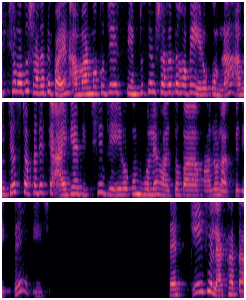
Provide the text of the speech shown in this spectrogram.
ইচ্ছা মতো সাজাতে পারেন। আমার মতো যে সেম টু সেম সাজাতে হবে এরকম না। আমি জাস্ট আপনাদেরকে আইডিয়া দিচ্ছি যে এরকম হলে হয়তো বা ভালো লাগবে দেখতে। দেন এই যে লেখাটা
